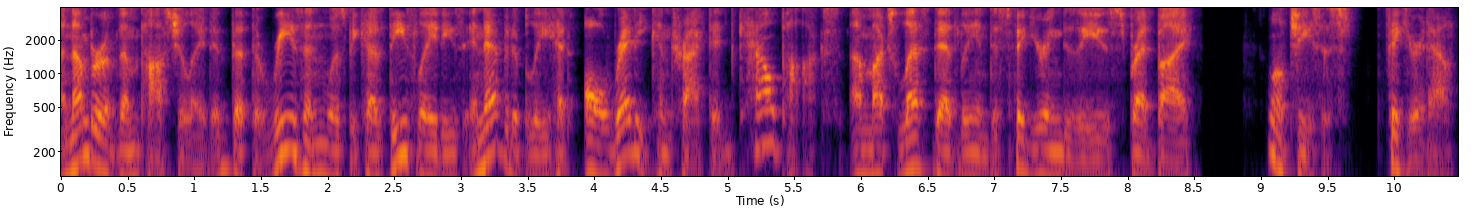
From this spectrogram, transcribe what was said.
A number of them postulated that the reason was because these ladies inevitably had already contracted cowpox, a much less deadly and disfiguring disease spread by, well, Jesus, figure it out.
